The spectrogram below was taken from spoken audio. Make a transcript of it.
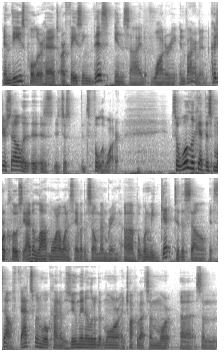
and these polar heads are facing this inside watery environment because your cell is, is, is just it's full of water. So we'll look at this more closely. I have a lot more I want to say about the cell membrane, uh, but when we get to the cell itself, that's when we'll kind of zoom in a little bit more and talk about some more, uh, some,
